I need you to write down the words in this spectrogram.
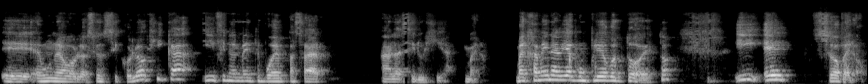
eh, una evaluación psicológica y finalmente pueden pasar a la cirugía. Bueno, Benjamín había cumplido con todo esto y él se operó.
